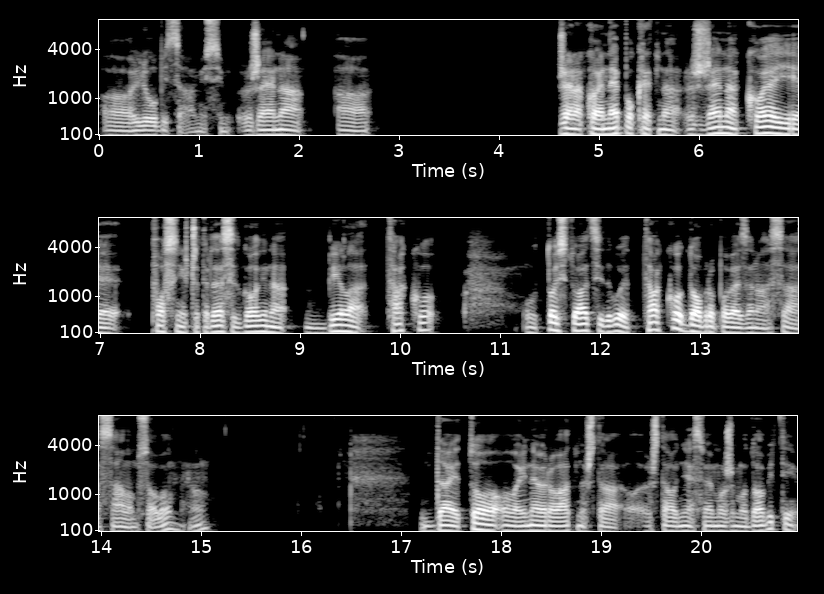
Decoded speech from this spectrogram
O, Ljubica, mislim, žena, a, žena koja je nepokretna, žena koja je posljednjih 40 godina bila tako u toj situaciji da bude tako dobro povezana sa samom sobom, ja? Da je to ovaj, neverovatno šta, šta od nje sve možemo dobiti,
